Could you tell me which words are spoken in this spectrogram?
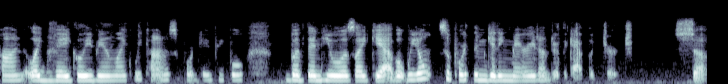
kind like vaguely being like we kind of support gay people, but then he was like, yeah, but we don't support them getting married under the Catholic Church. So,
